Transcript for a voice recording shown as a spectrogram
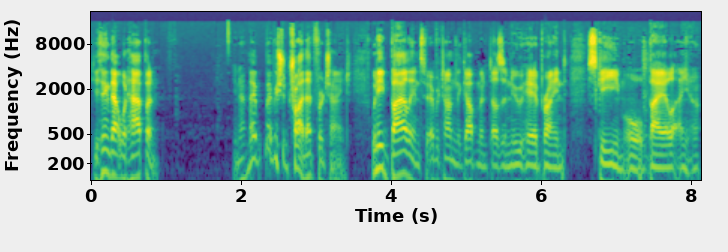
Do you think that would happen? You know, maybe, maybe we should try that for a change. We need bail-ins for every time the government does a new harebrained scheme or bail, uh, you know,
